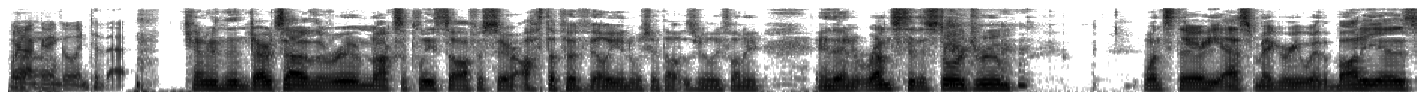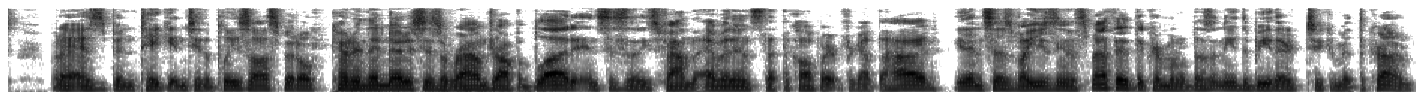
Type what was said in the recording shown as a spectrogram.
we're not Oh. going to go into that. Conan then darts out of the room, knocks a police officer off the pavilion, which I thought was really funny, and then runs to the storage room. Once there, he asks Megure where the body is, but it has been taken to the police hospital. Conan then notices a round drop of blood and says that he's found the evidence that the culprit forgot to hide. He then says by using this method, the criminal doesn't need to be there to commit the crime.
